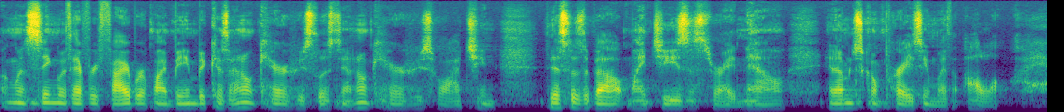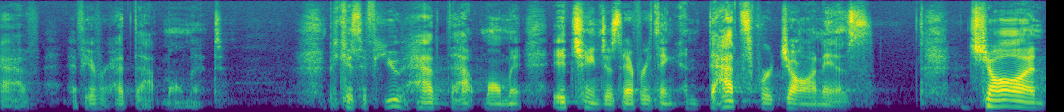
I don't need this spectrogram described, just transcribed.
I'm going to sing with every fiber of my being because I don't care who's listening. I don't care who's watching. This is about my Jesus right now. And I'm just going to praise him with all I have. Have you ever had that moment? Because if you have that moment, it changes everything. And that's where John is. John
